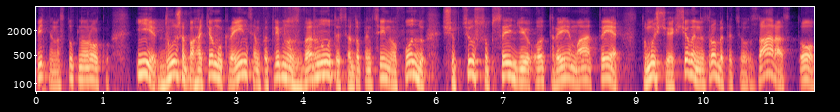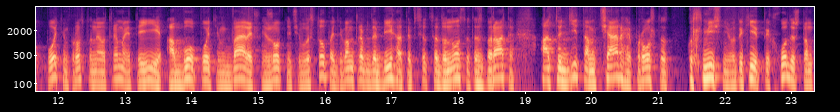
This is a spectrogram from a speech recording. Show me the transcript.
квітня наступного року. І дуже багатьом українцям потрібно звернутися до пенсійного фонду, щоб цю субсидію отримати. Тому що якщо ви не зробите цього зараз, то потім просто не отримаєте її. Або потім в вересні, жовтні чи в листопаді вам треба бігати, все це доносити, збирати. А тоді там черги просто космічні. Отакі ти ходиш там,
